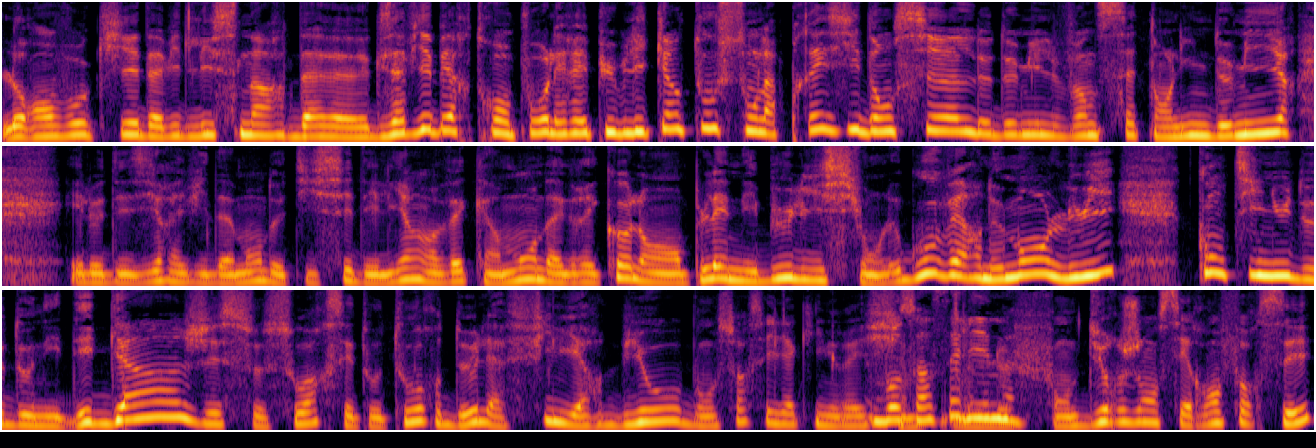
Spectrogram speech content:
Laurent Vauquier, David Lisnard, Xavier Bertrand pour les Républicains. Tous sont la présidentielle de 2027 en ligne de mire et le désir évidemment de tisser des liens avec un monde agricole en pleine ébullition. Le gouvernement, lui, continue de donner des gages et ce soir, c'est au tour de la filière bio. Bonsoir Célia Kingrich. Bonsoir Céline. Le fonds d'urgence est renforcé.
